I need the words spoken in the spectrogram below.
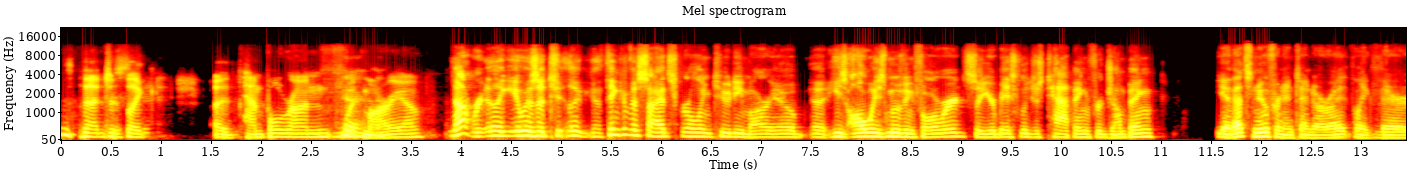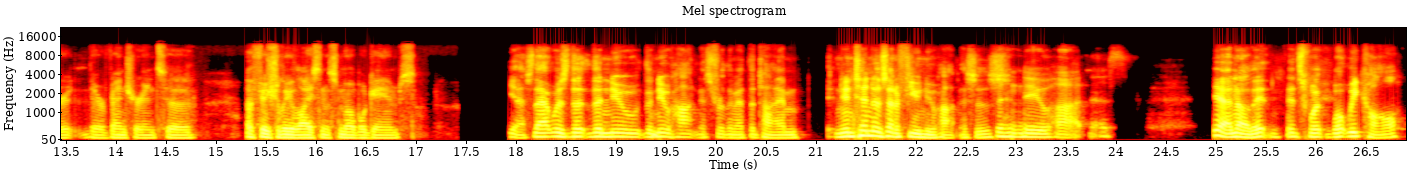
Is that just like a temple run with Mario? Not really. Like it was a two, like think of a side-scrolling 2D Mario. Uh, he's always moving forward, so you're basically just tapping for jumping. Yeah, that's new for Nintendo, right? Like their their venture into officially licensed mobile games. Yes, that was the the new the new hotness for them at the time. Nintendo's had a few new hotnesses. The new hotness. Yeah, no, they, it's what what we call,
